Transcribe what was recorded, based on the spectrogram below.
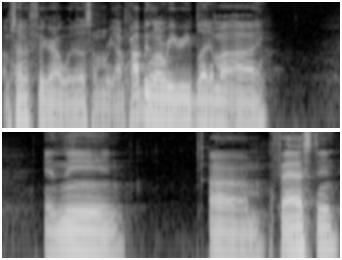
I'm trying to figure out what else I'm reading. I'm probably gonna reread Blood in My Eye, and then um, fasting.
